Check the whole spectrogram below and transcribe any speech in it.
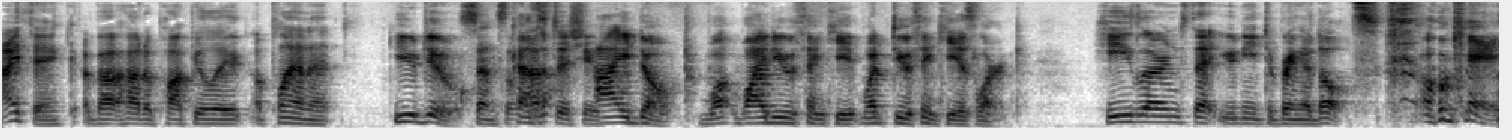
I think, about how to populate a planet. You do. Since the last issue. I don't. What, why do you think he, what do you think he has learned? He learned that you need to bring adults. Okay,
